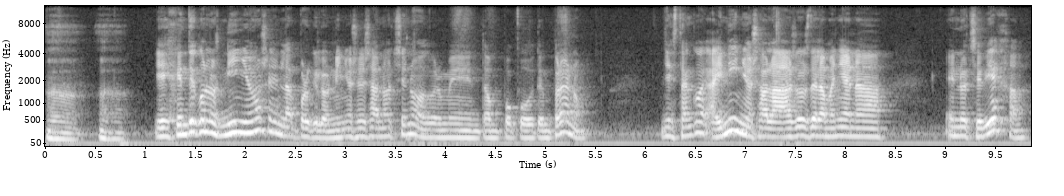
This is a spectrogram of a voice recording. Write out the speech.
Ajá, ajá. Y hay gente con los niños, en la... porque los niños esa noche no duermen tampoco temprano. Y están con... Hay niños a las 2 de la mañana en Nochevieja.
